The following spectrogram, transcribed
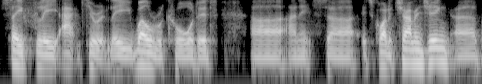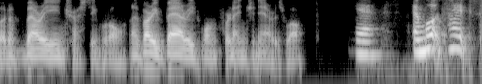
safely, accurately, well recorded, uh, and it's uh, it's quite a challenging but a very interesting role, and a very varied one for an engineer as well. Yeah. And what types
